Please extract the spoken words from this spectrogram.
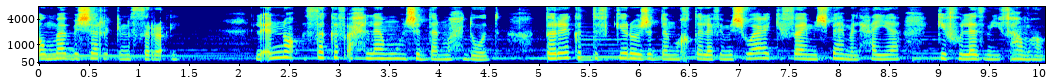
أو ما بيشارك نفس الرأي. لأنه سقف أحلامه جدا محدود. طريقة تفكيره جدا مختلفة مش واعي كفاية مش فاهم الحياة كيف هو لازم يفهمها.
